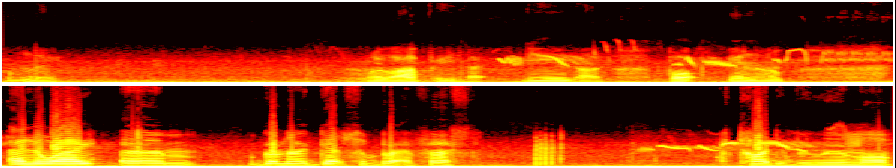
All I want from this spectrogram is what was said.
Sunday. Well, I feel. Do you guys? But you know. Anyway, um, gonna get some breakfast. Tidy the room up.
